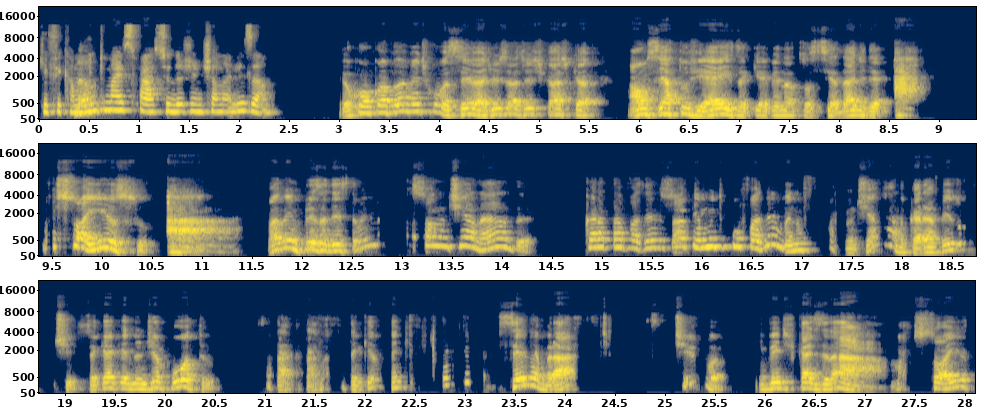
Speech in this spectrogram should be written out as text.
Que fica muito Não, mais fácil da gente analisar. eu concordo plenamente com você. Às vezes, às vezes acho que há um certo viés aqui a na sociedade de, ah, mas só isso? Ah, mas uma empresa desse também só não tinha nada. O cara está fazendo isso, tem muito por fazer, mas não, não tinha nada. O cara fez um monte. Você quer que de um dia para outro? Tá, tá, tem que, tem que, celebrar tipo, em vez de ficar dizendo, ah, mas só isso,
